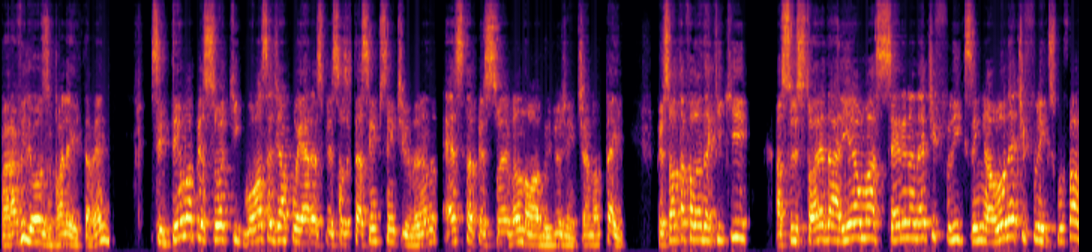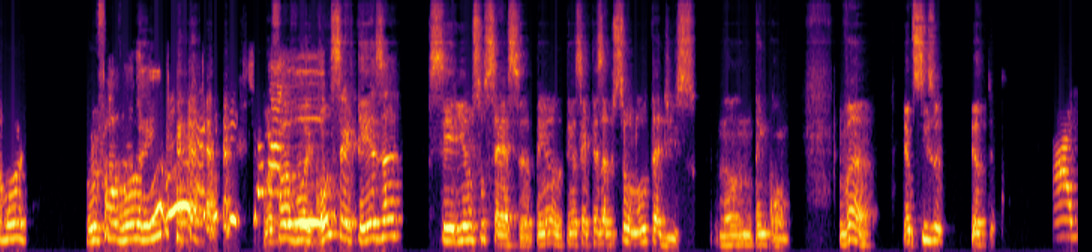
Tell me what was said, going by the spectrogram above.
Maravilhoso, olha aí, tá vendo? Se tem uma pessoa que gosta de apoiar as pessoas e está sempre incentivando, esta pessoa é Van Nobre, viu, gente? Anota aí. O pessoal está falando aqui que a sua história daria uma série na Netflix, hein? Alô, Netflix, por favor. Por favor, hein? por favor, com certeza seria um sucesso. Eu tenho, tenho certeza absoluta disso. Não, não tem como. Van, eu preciso. Eu... Ai,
